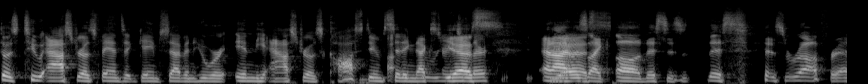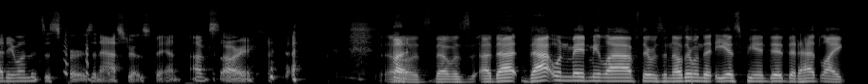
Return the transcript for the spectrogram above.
those two Astros fans at Game Seven who were in the Astros costume sitting next to each other, yes. and I was like, oh, this is this is rough for anyone that's a Spurs and Astros fan. I'm sorry. but- oh, that was uh, that that one made me laugh. There was another one that ESPN did that had like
